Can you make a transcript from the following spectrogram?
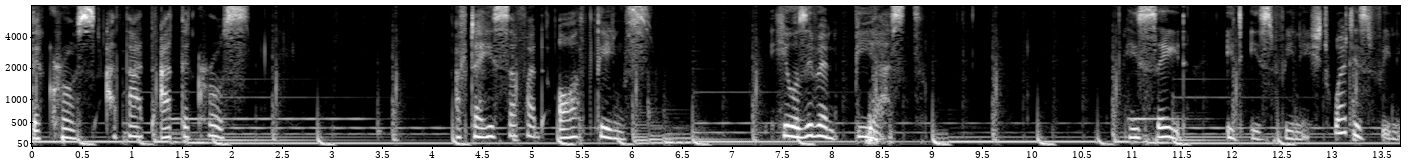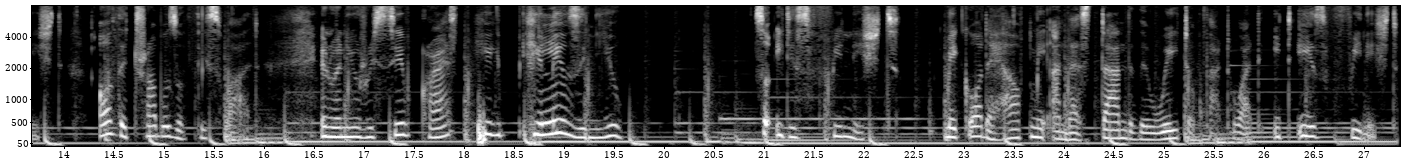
The cross, at that at the cross, after he suffered all things, he was even pierced. He said, It is finished. What is finished? All the troubles of this world. And when you receive Christ, He, he lives in you. So it is finished. May God help me understand the weight of that word. It is finished.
